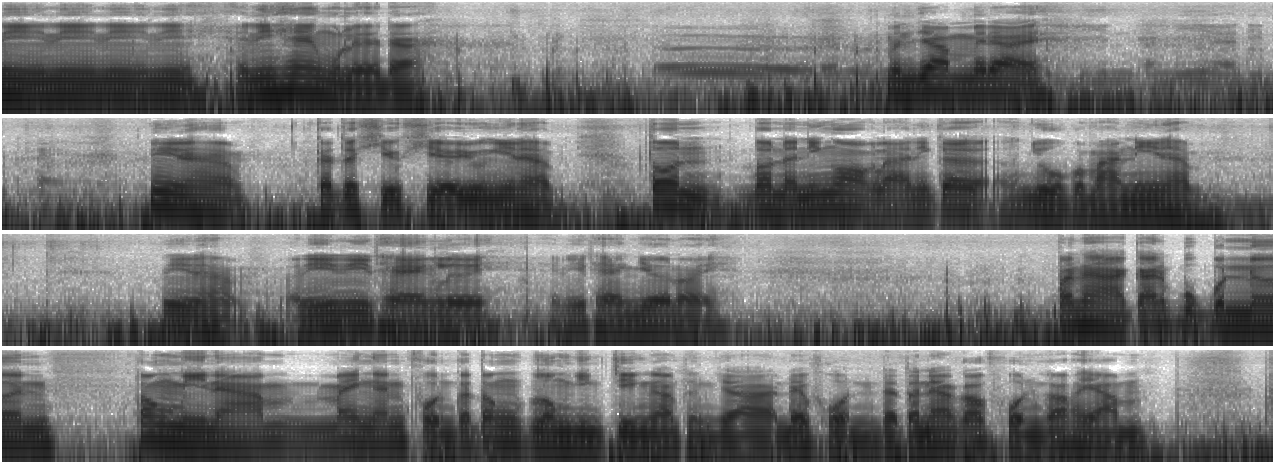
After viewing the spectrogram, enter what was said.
นี่นี่นี่นี่อันนี้แห้งหมดเลยดามันย่ำไม่ได้ดินอันนี้ดินแข็งนี่นะครับ ก็จะเขียวๆอยู่อย่างนี้นะครับ ต้นต้นอันนี้งอกแล้ว อันนี้ก็อยู่ประมาณนี้นะครับ นี่นะครับ อันนี้นี่แทงเลย อันนี้แทงเยอะหน่อย ปัญหาการปลูกบนเนิน ต้องมีน้ำไม่งั้นฝนก็ต้องลงจริง ๆ นะครับ ถึงจะได้ผล แต่ตอนนี้ก็ฝนก็พยายามพ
